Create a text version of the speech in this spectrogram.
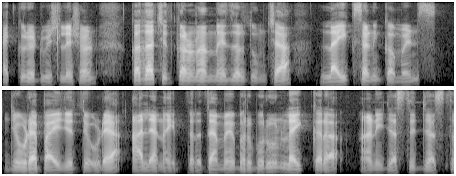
ॲक्युरेट विश्लेषण कदाचित करणार नाही जर तुमच्या लाईक्स आणि कमेंट्स जेवढ्या पाहिजेत तेवढ्या आल्या नाहीत. तर त्यामुळे भरभरून लाईक करा आणि जास्तीत जास्त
